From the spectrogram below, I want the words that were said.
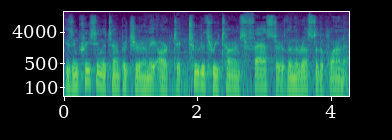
is increasing the temperature in the Arctic two to three times faster than the rest of the planet.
